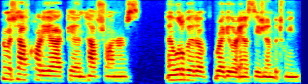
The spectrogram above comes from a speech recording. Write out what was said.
pretty much half cardiac and half Shriners, and a little bit of regular anesthesia in between.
